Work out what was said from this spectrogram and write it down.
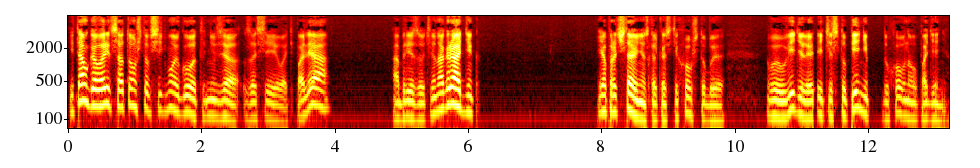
И там говорится о том, что в седьмой год нельзя засеивать поля, обрезывать виноградник. Я прочитаю несколько стихов, чтобы вы увидели эти ступени духовного падения.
